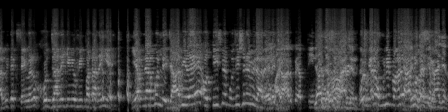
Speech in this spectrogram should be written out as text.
अभी तक सेमीफाइनल में खुद जाने की भी उम्मीद पता नहीं है। ये अपने आप को ले जा भी रहे हैं और तीसरे पोजीशन में भी ला रहे हैं। चार पे अब तीन यार, पे। जैसे हो। गए। imagine- वो कह रहे उंगली पकड़े जस्ट इमेजिन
